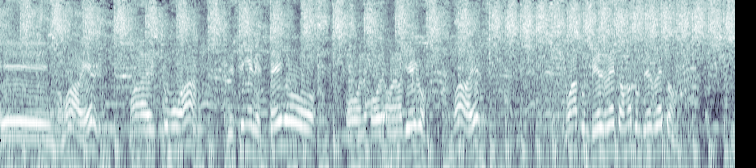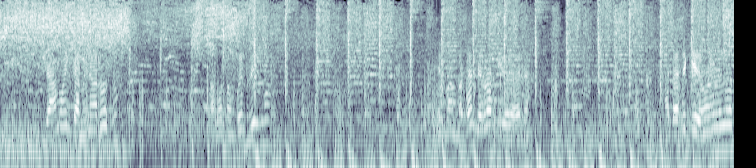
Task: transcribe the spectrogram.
Eh, vamos a ver, vamos a ver cómo va. Es que me les pego o, no llego. Vamos a ver. Vamos a cumplir el reto, vamos a cumplir el reto. Ya vamos en camino a Rosa. Vamos a un buen ritmo. Van bastante rápido, la verdad. Atrás se quedó unos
